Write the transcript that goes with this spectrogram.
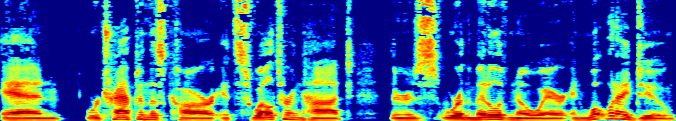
and we're trapped in this car, it's sweltering hot. There's, we're in the middle of nowhere. And what would I do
